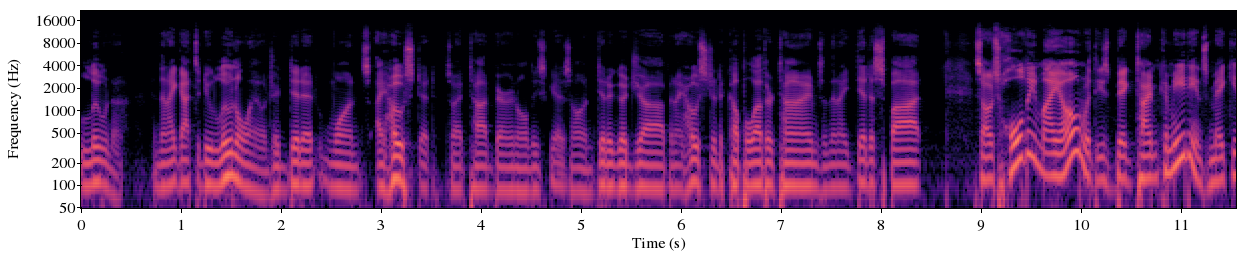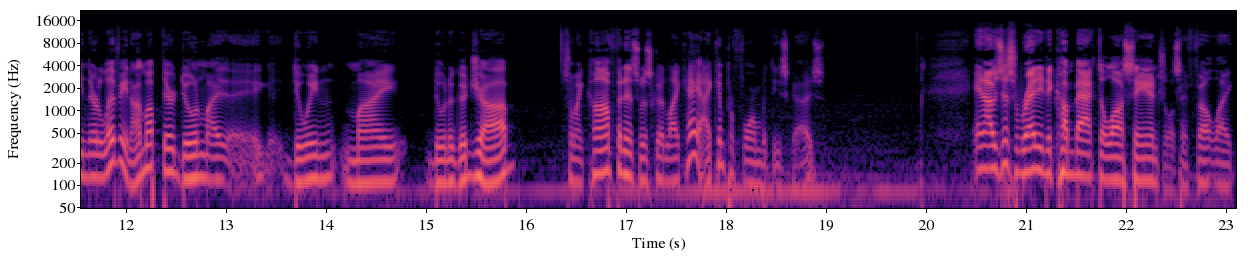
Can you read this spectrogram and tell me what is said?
Luna. And then I got to do Luna Lounge. I did it once. I hosted, so I had Todd Barry and all these guys on. Did a good job, and I hosted a couple other times, and then I did a spot. So I was holding my own with these big time comedians, making their living. I'm up there doing my doing my doing a good job, So my confidence was good. Like, hey, I can perform with these guys. And I was just ready to come back to Los Angeles. I felt like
